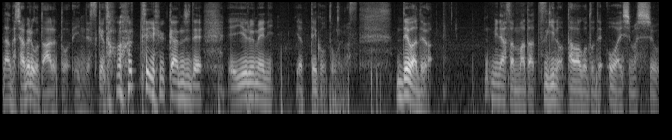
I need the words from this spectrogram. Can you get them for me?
なんか喋ることあるといいんですけど っていう感じで緩めにやっていこうと思います。ではでは皆さんまた次のたわごとでお会いしましょう。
